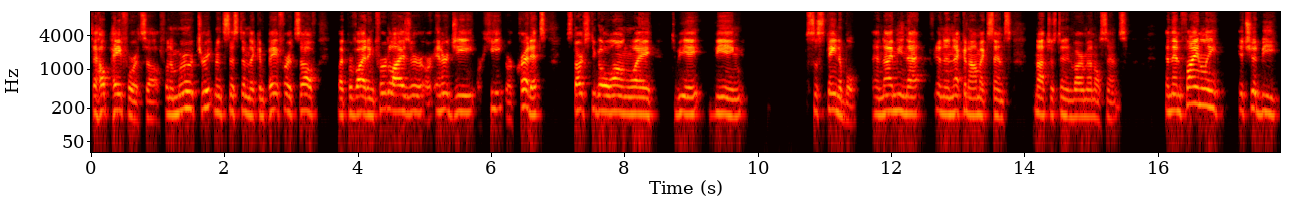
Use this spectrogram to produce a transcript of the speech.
to help pay for itself. And a manure treatment system that can pay for itself by providing fertilizer or energy or heat or credits starts to go a long way to be a, being sustainable. And I mean that in an economic sense, not just an environmental sense. And then finally, it should be,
